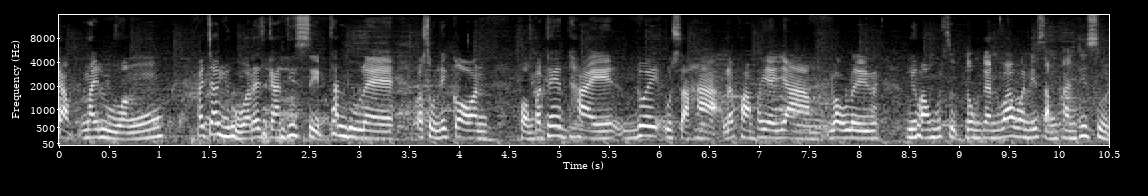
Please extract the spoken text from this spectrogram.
กับในหลวงพระเจ้าอยู่หัวรัชกาลที่ 10 ท่านดูแลประสบนิกร ของประเทศไทยด้วยอุตสาหะและความพยายาม เราเลยมีความรู้สึกตรงกันว่าวันนี้สำคัญที่สุด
